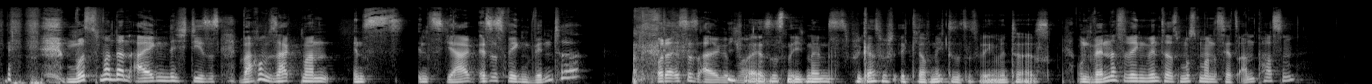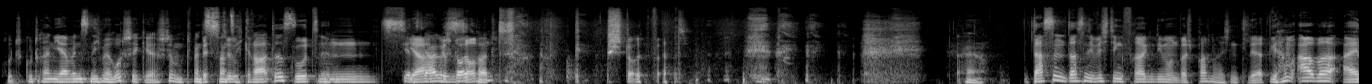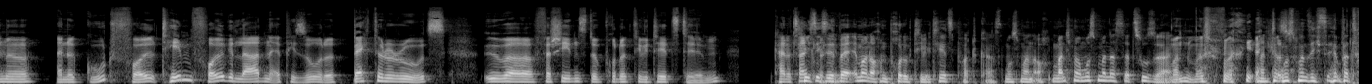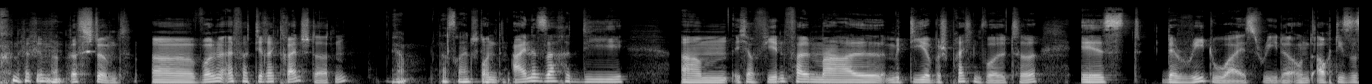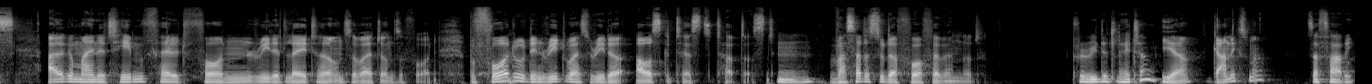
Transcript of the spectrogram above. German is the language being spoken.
Muss man dann eigentlich dieses, warum sagt man ins, ins Jahr, ist es wegen Winter? Oder ist es allgemein? Ich weiß es nicht. Nein, es ganz, ich glaube nicht, dass es deswegen Winter ist. Und wenn das wegen Winter ist, muss man das jetzt anpassen? Rutscht gut rein. Ja, wenn es nicht mehr rutschig ist, stimmt. Wenn es Bist du 20 Grad ist. Gut ins Jahr, Jahr gestolpert. gestolpert. Ja. Das sind, das sind die wichtigen Fragen, die man bei Sprachnachrichten klärt. Wir haben aber eine, eine gut voll, themenvollgeladene Episode, Back to the Roots, über verschiedenste Produktivitätsthemen. Keine Zeit. Schließlich sind wir immer noch ein Produktivitätspodcast, muss man auch, manchmal muss man das dazu sagen. Man, manchmal, ja, manchmal das, muss man sich selber dran erinnern. das stimmt. Äh, wollen wir einfach direkt reinstarten? Ja, lass reinstellen. Und eine Sache, die ähm, ich auf jeden Fall mal mit dir besprechen wollte, ist der Readwise Reader und auch dieses allgemeine Themenfeld von Read It Later und so weiter und so fort. Bevor du den Readwise Reader ausgetestet hattest, Mhm. was hattest du davor verwendet? Für Read It Later? Ja, gar nichts mehr? Safari.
